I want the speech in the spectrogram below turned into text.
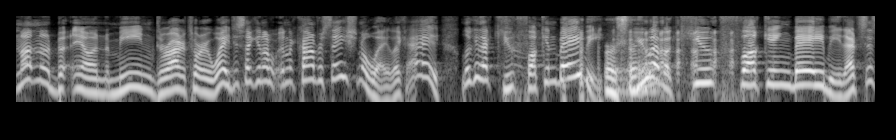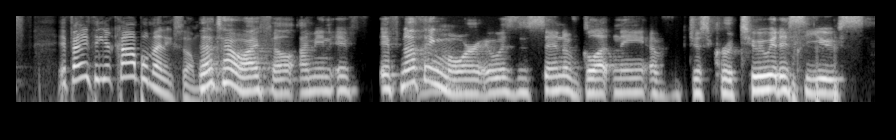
not in a you know in a mean derogatory way, just like in a in a conversational way. Like, hey, look at that cute fucking baby. You have a cute fucking baby. That's just if anything, you're complimenting someone. That's how I felt. I mean, if if nothing more, it was the sin of gluttony of just gratuitous use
